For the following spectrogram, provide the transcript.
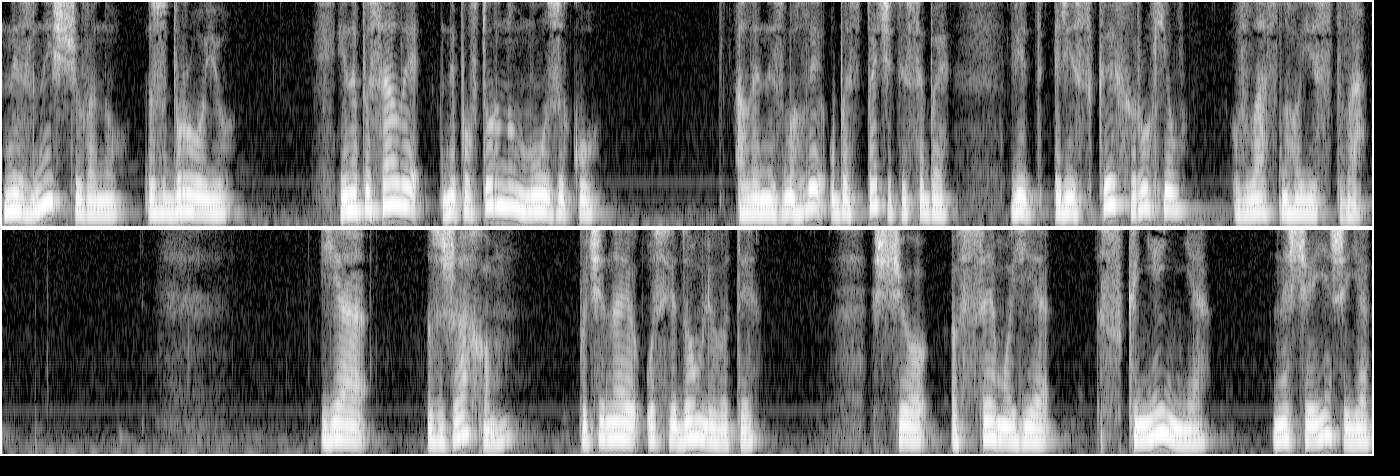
незнищувану зброю і написали неповторну музику, але не змогли убезпечити себе від різких рухів власного єства? Я з жахом починаю усвідомлювати, що все моє скніння не що інше, як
